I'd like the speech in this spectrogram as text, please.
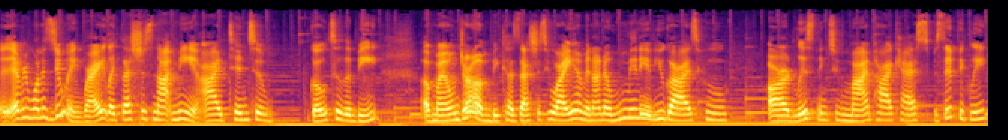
everyone is doing right? Like that's just not me. I tend to go to the beat of my own drum because that's just who i am. And i know many of you guys who are listening to my podcast specifically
